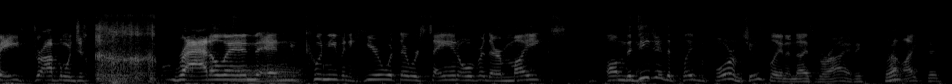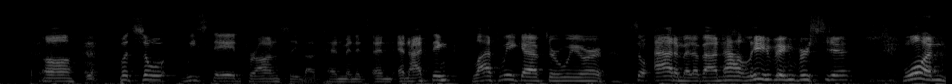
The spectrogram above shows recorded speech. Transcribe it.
bass dropping would just rattling, and you couldn't even hear what they were saying over their mics. Um, the DJ that played before him, she was playing a nice variety. I liked her. Uh, but so we stayed for honestly about ten minutes, and and I think last week after we were so adamant about not leaving for shit. One,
